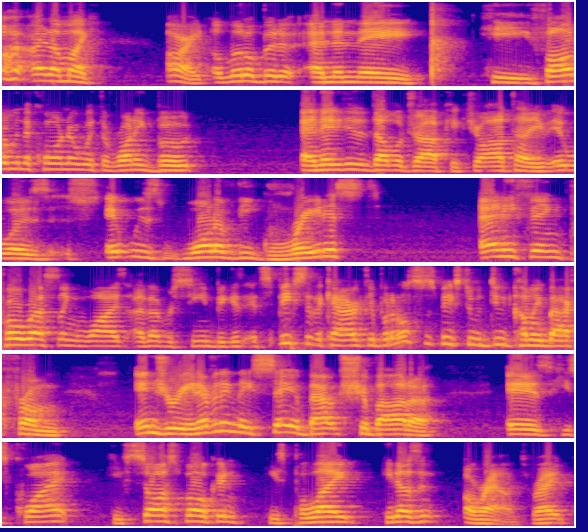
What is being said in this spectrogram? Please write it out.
and I'm like, all right, a little bit of, and then they, he followed him in the corner with the running boot, and then he did a double drop kick. Joe, I'll tell you, it was, it was one of the greatest anything pro wrestling wise I've ever seen because it speaks to the character, but it also speaks to a dude coming back from injury, and everything they say about Shibata is he's quiet, he's soft spoken, he's polite, he doesn't around, right?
